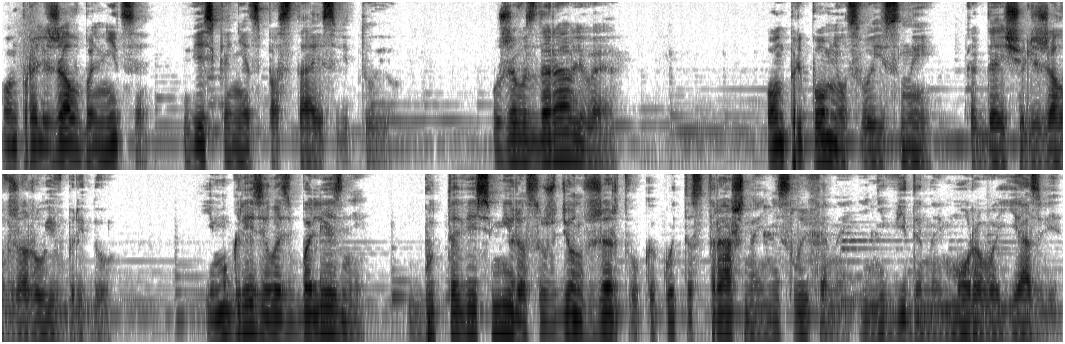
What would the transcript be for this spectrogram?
Он пролежал в больнице весь конец поста и святую. Уже выздоравливая, он припомнил свои сны, когда еще лежал в жару и в бреду. Ему грезилось в болезни, будто весь мир осужден в жертву какой-то страшной, неслыханной и невиданной моровой язве,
